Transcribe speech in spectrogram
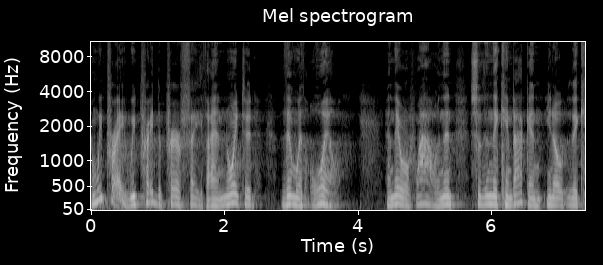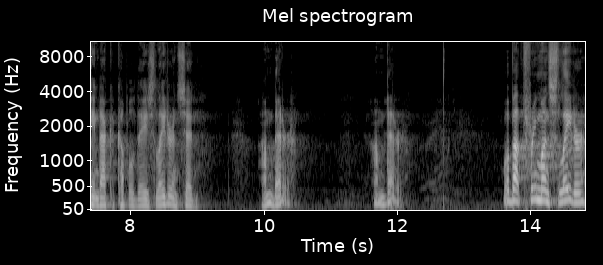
and we prayed. We prayed the prayer of faith. I anointed them with oil. And they were, wow. And then, so then they came back and, you know, they came back a couple of days later and said, I'm better. I'm better. Well, about three months later,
